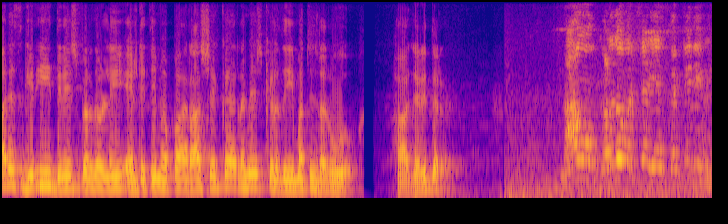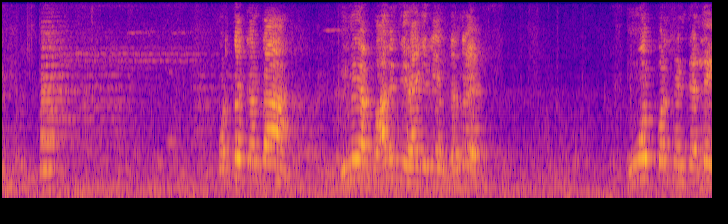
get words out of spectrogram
R S Giri, Dinesh Beradolli L T Thimmappa, Rajashekhar, Ramesh Keladi ಮತ್ತಿತರರು ಹಾಜರಿದ್ದರು. ನಾವು ಕಳೆದ ವರ್ಷ ಏನು ಕಟ್ಟಿದ್ದೀವಿ? ಕೊಡ್ತಕ್ಕಂಥ ವಿಮೆಯ ಪಾಲಿಸಿ ಹೇಗಿದೆ ಅಂತಂದ್ರೆ ಮೂವತ್ತು ಪರ್ಸೆಂಟಲ್ಲಿ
